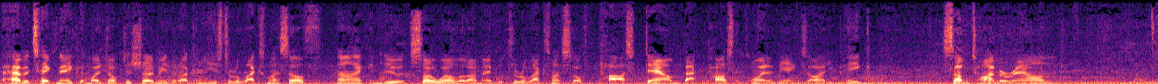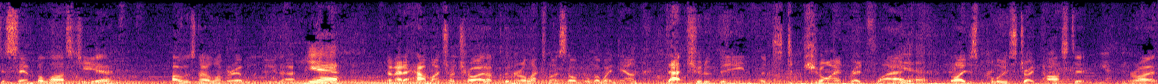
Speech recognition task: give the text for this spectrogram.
have a technique that my doctor showed me that I can use to relax myself, and I can do it so well that I'm able to relax myself past down back past the point of the anxiety peak. Sometime around December last year, I was no longer able to do that Yeah, no matter how much I tried, I couldn't relax myself all the way down. That should have been a, just a giant red flag, Yeah. but I just blew straight past it, right?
